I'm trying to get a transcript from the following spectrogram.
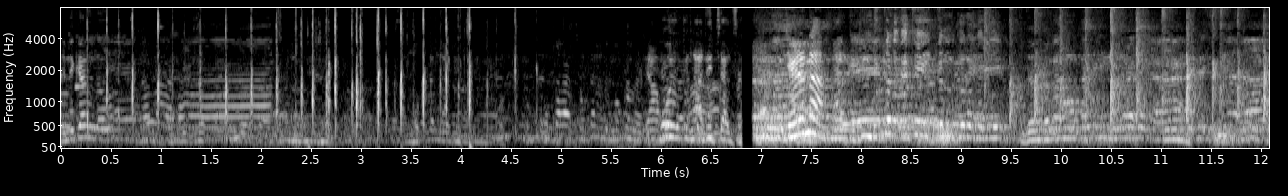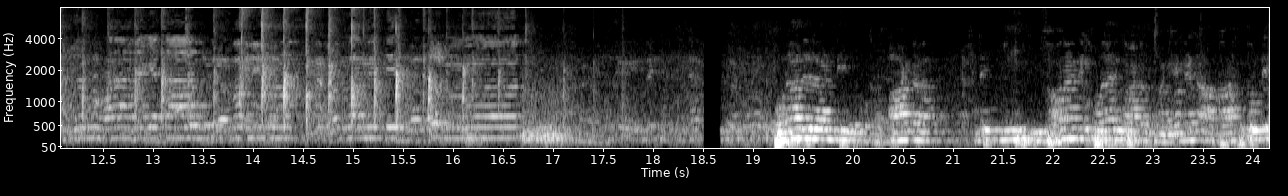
ఎందుకన్నా పునాది లాంటి ఒక పాట అంటే ఈ భవనానికి పునాది పాట అనమాట ఏంటంటే ఆ పాటతోటి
